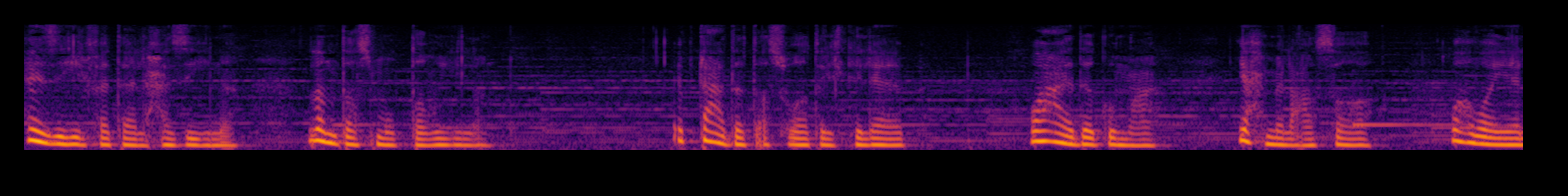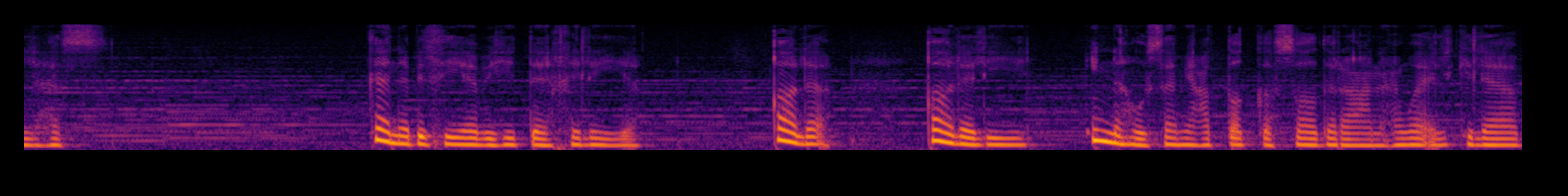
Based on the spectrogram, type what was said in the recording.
هذه الفتاة الحزينة لن تصمت طويلا. ابتعدت أصوات الكلاب وعاد جمعة يحمل عصاه وهو يلهث كان بثيابه الداخلية. قال قال لي إنه سمع الضجة الصادرة عن عواء الكلاب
